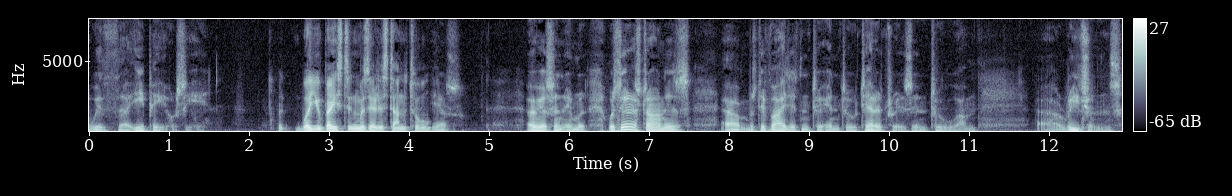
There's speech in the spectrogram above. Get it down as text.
with uh, Ipi. You see. But were you based in Waziristan at all? Yes. Oh yes, in, in Waziristan is um, was divided into into territories, into um, uh, regions,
